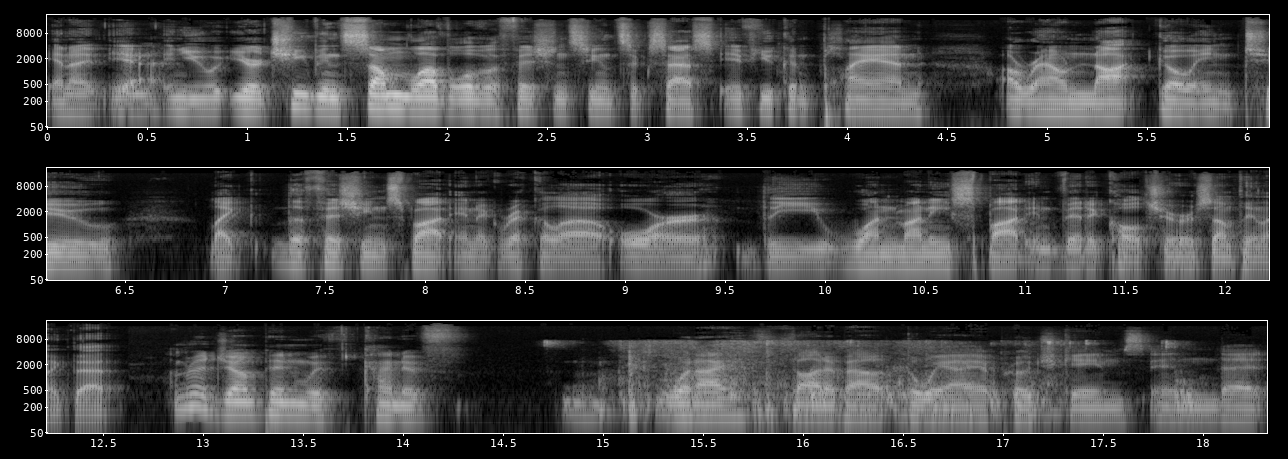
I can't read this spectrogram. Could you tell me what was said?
And I Yeah. and, and you you're achieving some level of efficiency and success if you can plan around not going to like the fishing spot in Agricola or the one money spot in viticulture or something like that. I'm gonna jump in with kind of what I thought about the way I approach games in that,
